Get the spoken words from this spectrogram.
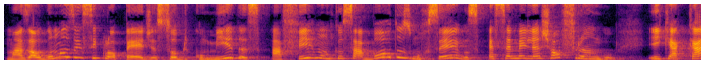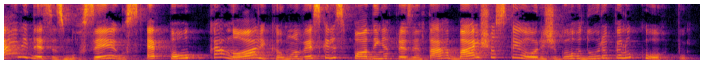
Mas algumas enciclopédias sobre comidas afirmam que o sabor dos morcegos é semelhante ao frango e que a carne desses morcegos é pouco calórica, uma vez que eles podem apresentar baixos teores de gordura pelo corpo.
